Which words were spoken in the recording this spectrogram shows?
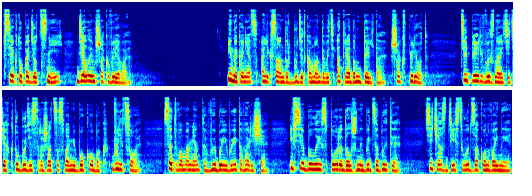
Все, кто пойдет с ней, делаем шаг влево. И, наконец, Александр будет командовать отрядом «Дельта». Шаг вперед. Теперь вы знаете тех, кто будет сражаться с вами бок о бок, в лицо. С этого момента вы боевые товарищи, и все былые споры должны быть забыты. Сейчас действует закон войны.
